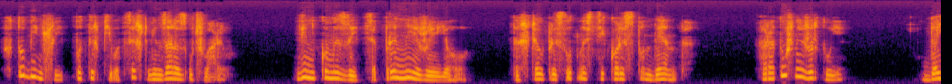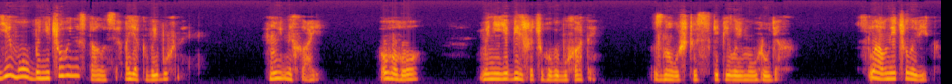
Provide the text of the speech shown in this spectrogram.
Хто б інший потерпів оце, що він зараз учварив? Він комизиться, принижує його, та ще в присутності кореспондента. А ратушний жартує. Дає, мов би, нічого й не сталося, а як вибухне. Ну й нехай. Ого, мені є більше чого вибухати. Знову щось скипіло йому в грудях. Славний чоловік,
